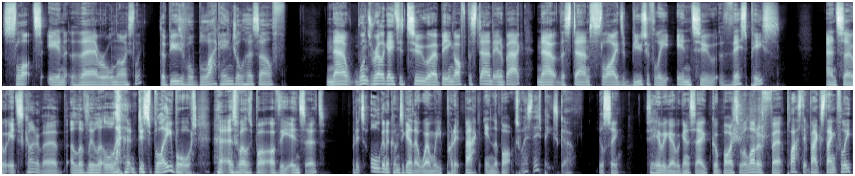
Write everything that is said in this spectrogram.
slots in there all nicely. The beautiful Black Angel herself. Now, once relegated to uh, being off the stand in a bag, now the stand slides beautifully into this piece. And so it's kind of a, a lovely little display board as well as part of the insert. But it's all going to come together when we put it back in the box. Where's this piece go? You'll see. So here we go. We're going to say goodbye to a lot of uh, plastic bags, thankfully,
